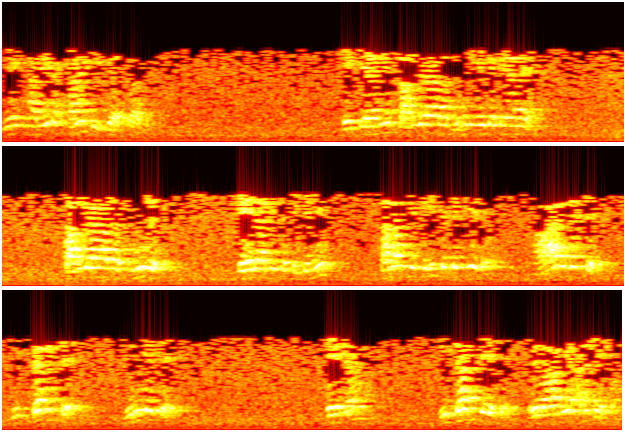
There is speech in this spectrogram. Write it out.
මේක හරියට කලින් කිව්වා වගේ. ඒ කියන්නේ සංග්‍රාම භූමියකට යන සංග්‍රාම සූරක සේනාධිපති සිටිනේ සමග්ග පිළිපෙට කියන ආරගත වික්‍රමත දුර්යත ඒක විද්‍යාර්ථයේ ඔය වාගේ අරදේනවා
